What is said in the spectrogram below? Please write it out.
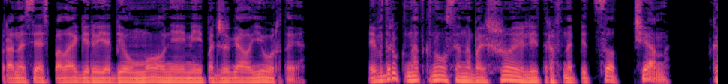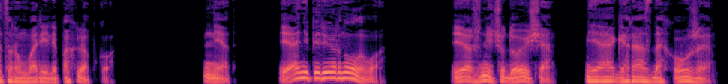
Проносясь по лагерю, я бил молниями и поджигал юрты и вдруг наткнулся на большой литров на 500 чан, в котором варили похлебку. Нет, я не перевернул его. Я же не чудовище. Я гораздо хуже.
